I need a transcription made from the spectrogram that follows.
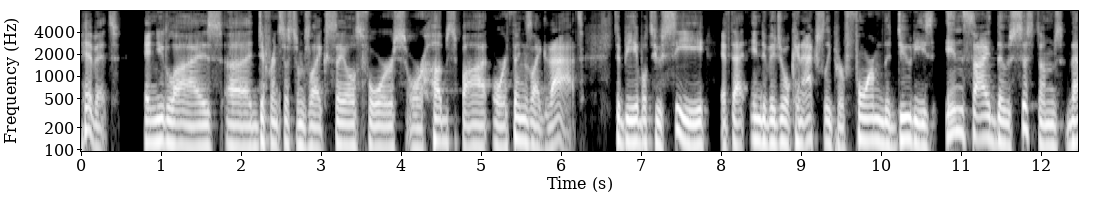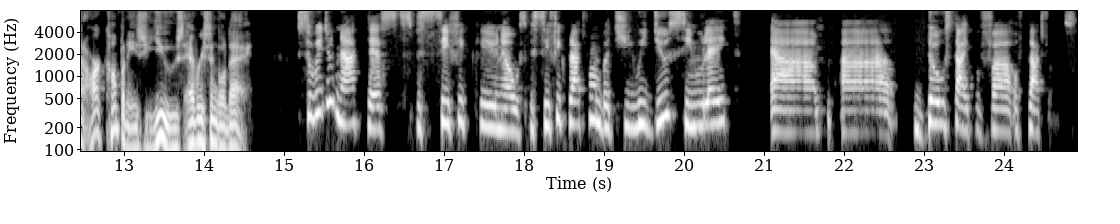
pivot and utilize uh, different systems like Salesforce or HubSpot or things like that to be able to see if that individual can actually perform the duties inside those systems that our companies use every single day. So we do not test specific, you know, specific platform, but we do simulate um, uh, those type of uh, of platforms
